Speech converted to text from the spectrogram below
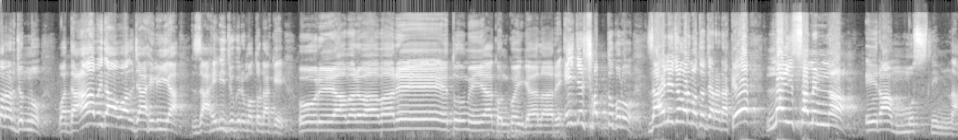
করার জন্য ও দাওয়াল জাহিলিয়া, জাহিলি যুগের মতো ডাকে, ওরে আমার বাবা রে, তুমি এখন কই গেলা রে? এই যে শব্দগুলো জাহিলি যুগের মতো যারা ডাকে লাইসামিন্না এরা মুসলিম না।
